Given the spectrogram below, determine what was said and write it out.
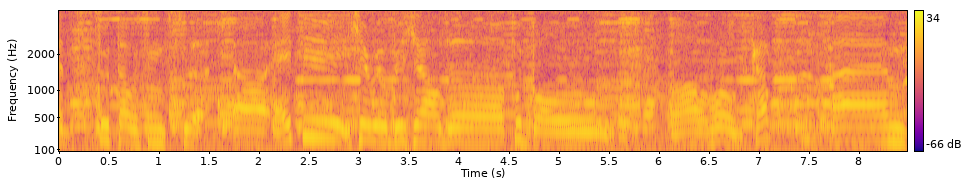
at 2080 here will be held uh, football uh, World Cup and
